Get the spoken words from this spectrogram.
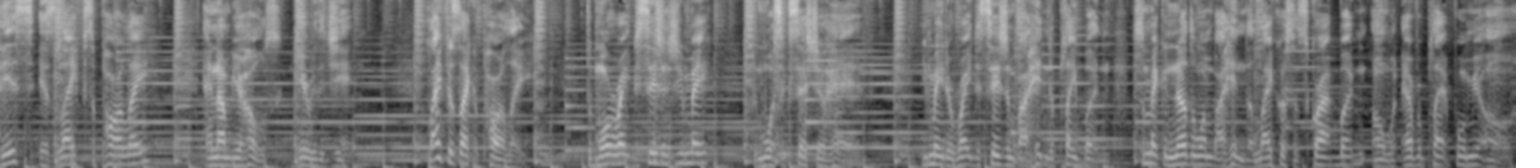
This is Life's a Parlay, and I'm your host, Gary the Gent. Life is like a parlay. The more right decisions you make, the more success you'll have. You made the right decision by hitting the play button, so make another one by hitting the like or subscribe button on whatever platform you're on.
